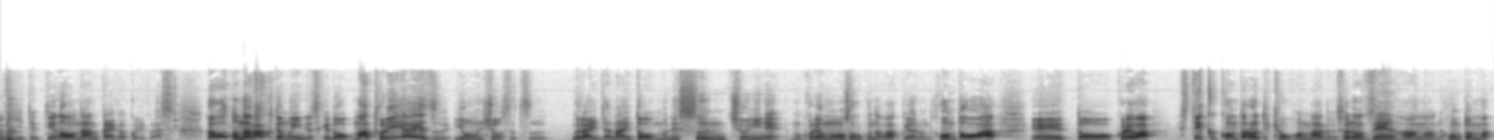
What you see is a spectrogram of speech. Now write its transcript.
右手っていうのを何回か繰り返す。これもっと長くてもいいんですけどまあとりあえず4小節ぐらいじゃないと、まあ、レッスン中にねもうこれをものすごく長くやるんです。本当はえーっとこれはスティックコントロールって教本があるんでそれの前半なんで本当は、ま、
